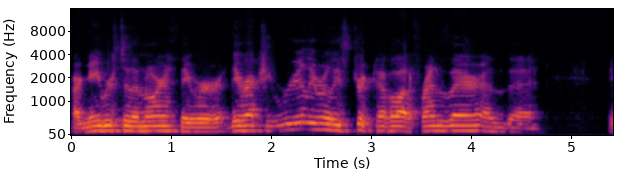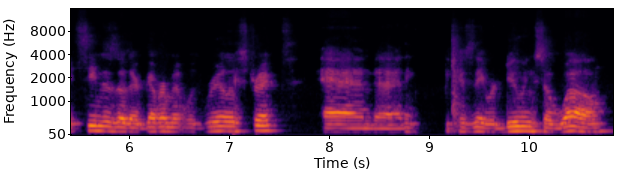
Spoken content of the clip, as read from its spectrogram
our neighbors to the north, they were they were actually really really strict. I have a lot of friends there, and it seems as though their government was really strict. And I think because they were doing so well,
